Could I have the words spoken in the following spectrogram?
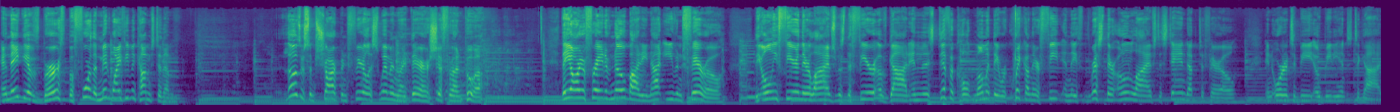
and they give birth before the midwife even comes to them. Those are some sharp and fearless women right there, Shifra and Pua. They aren't afraid of nobody, not even Pharaoh. The only fear in their lives was the fear of God. In this difficult moment, they were quick on their feet and they risked their own lives to stand up to Pharaoh in order to be obedient to God.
